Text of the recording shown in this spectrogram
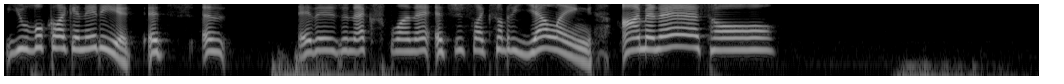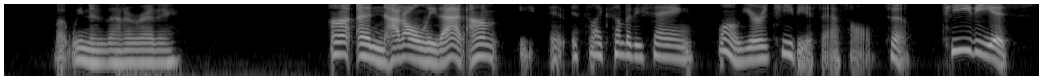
you look like an idiot. It's an it is an explanation. It's just like somebody yelling, "I'm an asshole." But we knew that already. Uh, and not only that, um, it's like somebody saying, "Well, you're a tedious asshole too." Tedious,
